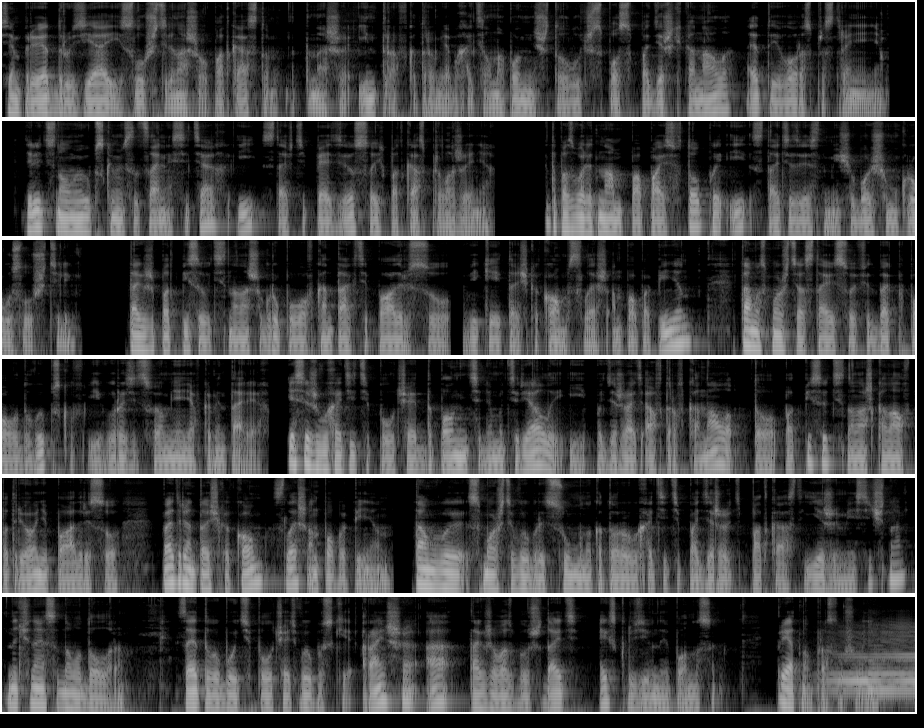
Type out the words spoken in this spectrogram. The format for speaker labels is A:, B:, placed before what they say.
A: Всем привет, друзья и слушатели нашего подкаста. Это наше интро, в котором я бы хотел напомнить, что лучший способ поддержки канала – это его распространение. Делитесь новыми выпусками в социальных сетях и ставьте 5 звезд в своих подкаст-приложениях. Это позволит нам попасть в топы и стать известными еще большему кругу слушателей. Также подписывайтесь на нашу группу во Вконтакте по адресу vk.com unpopopinion – там вы сможете оставить свой фидбэк по поводу выпусков и выразить свое мнение в комментариях. Если же вы хотите получать дополнительные материалы и поддержать авторов канала, то подписывайтесь на наш канал в Патреоне по адресу patreon.com unpopopinion. Там вы сможете выбрать сумму, на которую вы хотите поддерживать подкаст ежемесячно, начиная с 1 доллара. За это вы будете получать выпуски раньше, а также вас будут ждать эксклюзивные бонусы. Приятного прослушивания.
